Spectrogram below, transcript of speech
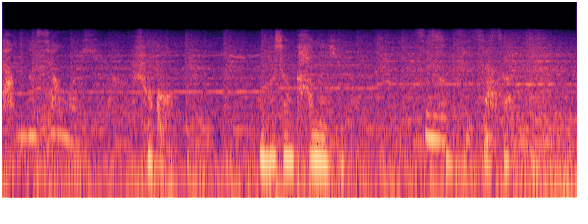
他们能像我一样，如果像他们一样自由自在！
